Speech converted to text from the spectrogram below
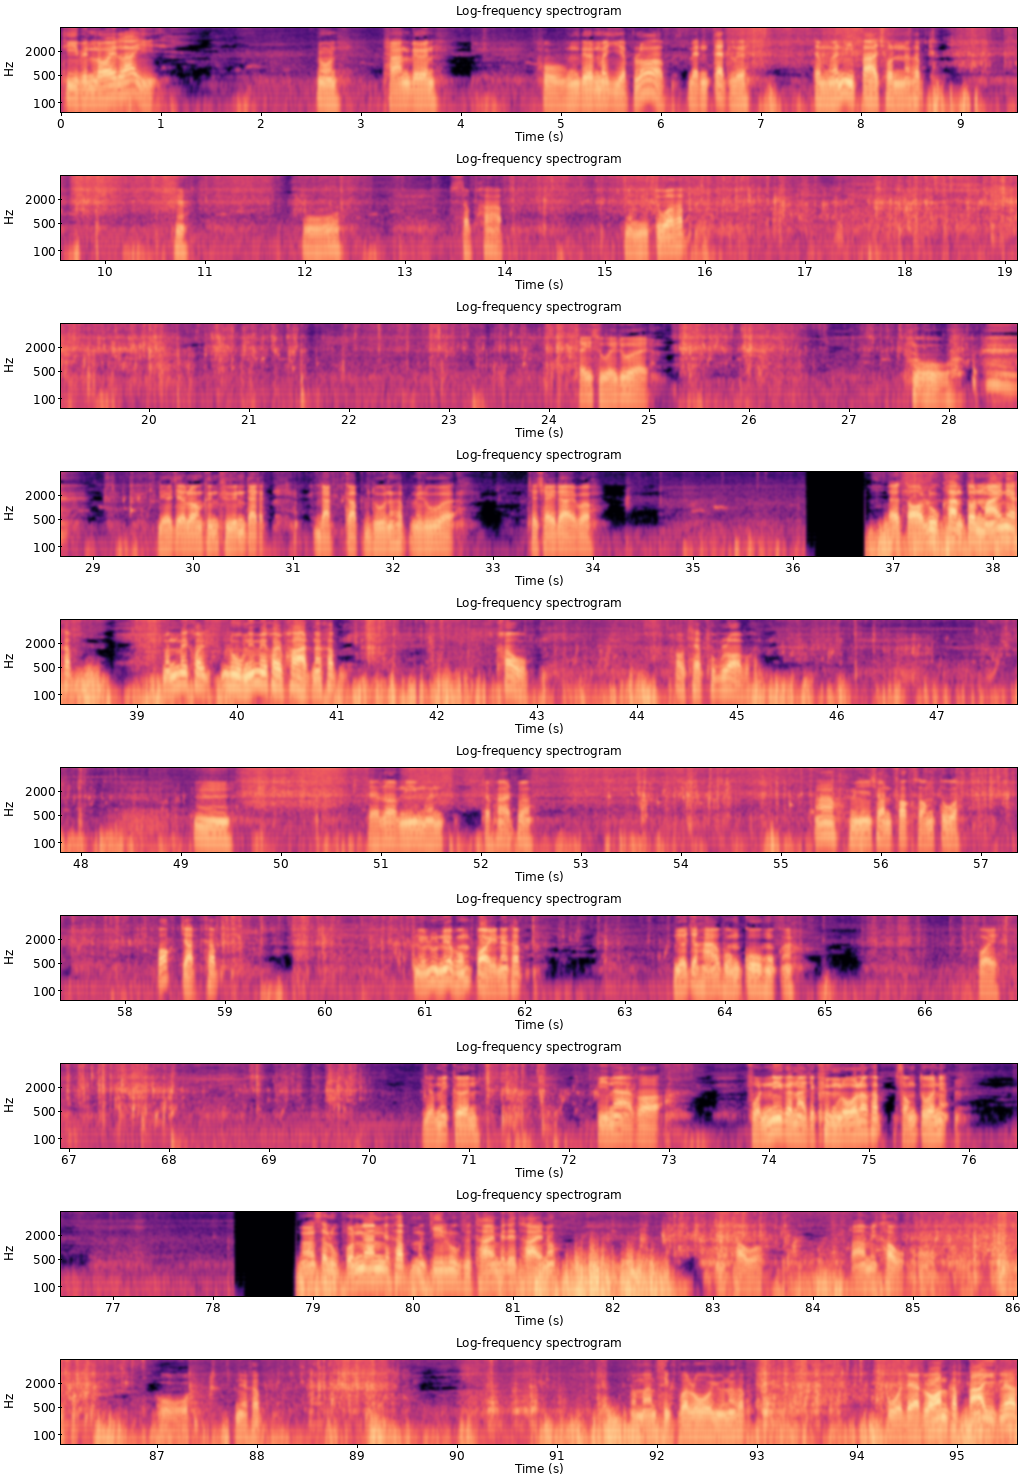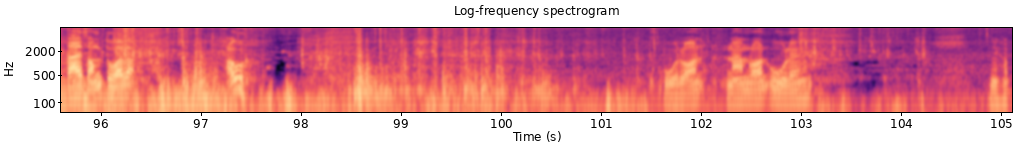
ที่เป็นร้อยไร่โนนทางเดินโหเดินมาเหยียบรอบแบนแตดเลย แต่เหมือนมีปลาชนนะครับนี่โอ้สภาพเหมือนมีตัวครับ ใช้สวยด้วย โอ้โหเดี๋ยวจะลองขืนๆดัดดัดกลับดูนะครับ ไม่รู้ว่าจะใช้ได้เปล่าแต่ต่อลูกข้างต้นไม้เนี่ยครับ มันไม่ค่อยลูกนี้ไม่ค่อยพลาดนะครับ เข้า เข้าแทบทุกรอบครับ อืม แต่รอบนี้เหมือนจะพลาดเปล่า อ้าวมีช่อนป๊อกสองตัว ป๊อกจัดครับเนี่ยรุ่นนี้ผมปล่อยนะครับ เดี๋ยวจะหาว่าผมโกหกอะ ปล่อย เดี๋ยวไม่เกิน ปีหน้าก็ฝนนี่ก็น่าจะครึ่งโลแล้วครับสองตัวเนี้ยมาสรุปผลงานกันครับ เมื่อกี้ลูกสุดท้ายไม่ได้ถ่ายเนาะไม่เข้าครับ ปลาไม่เข้า โอ้เนี่ยครับ ประมาณสิบกว่าโลอยู่นะครับโอ้แดดร้อนครับตายอีกแล้วตายสองตัวแล้ว เอาโอ้ร้อนน้ำร้อนอู้เลยนี่ครับ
